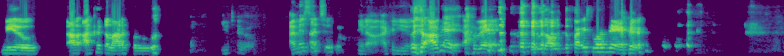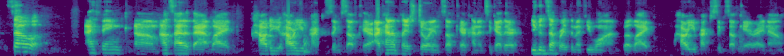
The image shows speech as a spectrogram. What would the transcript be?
meals. I, I cook a lot of food. You too. I miss it too. You know, I could use. I bet. I bet. it was always the first one there. so, I think um, outside of that, like, how do you how are you practicing self care? I kind of place joy and self care kind of together. You can separate them if you want, but like, how are you practicing self care right now?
